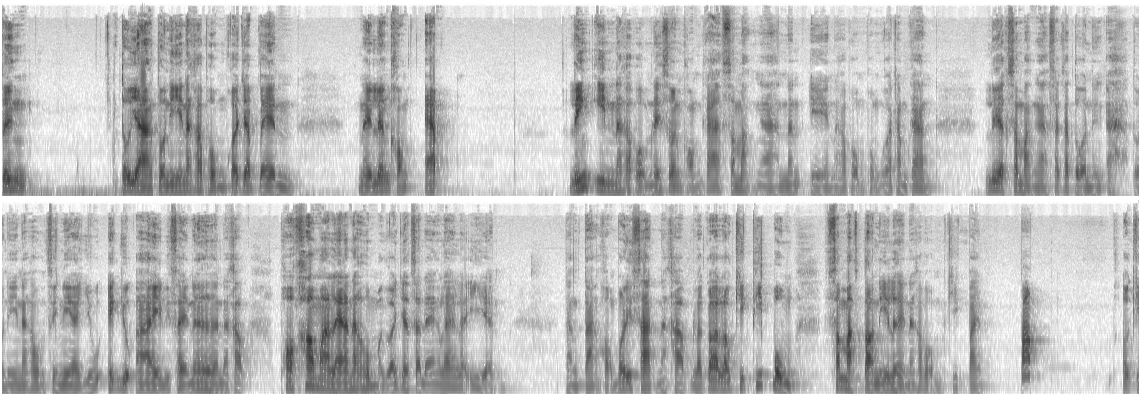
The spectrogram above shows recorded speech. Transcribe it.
ซึ่งตัวอย่างตัวนี้นะครับผมก็จะเป็นในเรื่องของแอป LinkedIn นะครับผมในส่วนของการสมัครงานนั่นเองนะครับผมผมก็ทำการ เลือกสมัครงานสักตัวหนึ่งอะตัวนี้นะครับผม Senior UX UI Designer นะครับ พอเข้ามาแล้วนะครับผมมันก็จะแสดงรายละเอียดต่างๆ ของบริษัทนะครับ แล้วก็เราคลิกที่ปุ่มสมัครตอนนี้เลยนะครับผมคลิกไปปั๊บโอเค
